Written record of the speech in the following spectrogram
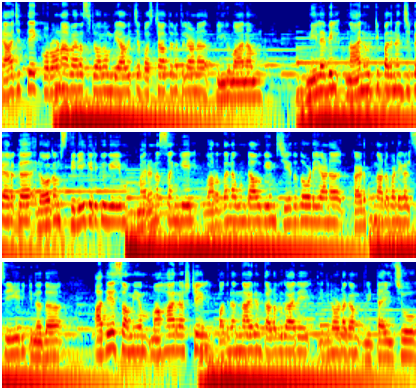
രാജ്യത്തെ കൊറോണ വൈറസ് രോഗം വ്യാപിച്ച പശ്ചാത്തലത്തിലാണ് തീരുമാനം. നിലവിൽ നാനൂറ്റി പതിനഞ്ച് പേർക്ക് രോഗം സ്ഥിരീകരിക്കുകയും മരണസംഖ്യയിൽ വർധന ഉണ്ടാവുകയും ചെയ്തതോടെയാണ് കടുത്ത നടപടികൾ സ്വീകരിക്കുന്നത്. അതേസമയം മഹാരാഷ്ട്രയിൽ പതിനൊന്നായിരം തടവുകാരെ ഇതിനോടകം വിട്ടയച്ചു.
